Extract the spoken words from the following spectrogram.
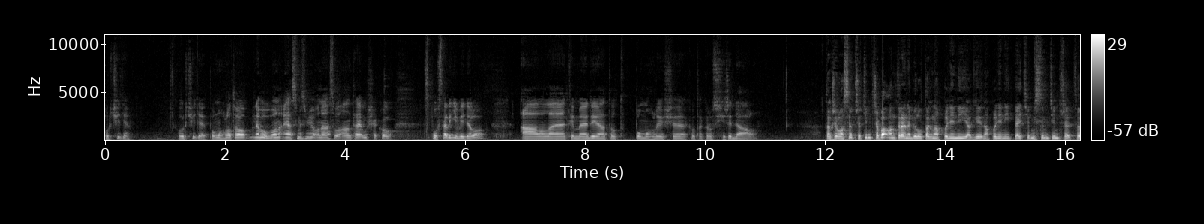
Určitě. Určitě. Pomohlo to, nebo on, já si myslím, že o nás, o Antré už jako spousta lidí vidělo, ale ty média to, pomohly ještě jako tak rozšířit dál. Takže vlastně předtím třeba Antré nebylo tak naplněný, jak je naplněný teď, myslím tím před uh,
